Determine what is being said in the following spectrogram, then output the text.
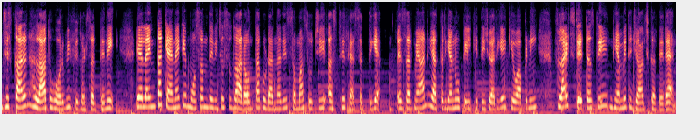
ਜਿਸ ਕਾਰਨ ਹਾਲਾਤ ਹੋਰ ਵੀ ਵਿਗੜ ਸਕਦੇ ਨੇ। ਏਅਰਲਾਈਨ ਦਾ ਕਹਿਣਾ ਹੈ ਕਿ ਮੌਸਮ ਦੇ ਵਿੱਚ ਸੁਧਾਰ ਆਉਣ ਤੱਕ ਉਡਾਨਾਂ ਦੀ ਸਮਾਂ ਸੂਚੀ ਅਸਥਿਰ ਰਹਿ ਸਕਦੀ ਹੈ। ਇਸ ਦਰਮਿਆਨ ਯਾਤਰੀਆਂ ਨੂੰ ਅਪੀਲ ਕੀਤੀ ਜਾ ਰਹੀ ਹੈ ਕਿ ਉਹ ਆਪਣੀ ਫਲਾਈਟ ਸਟੇਟਸ ਦੀ ਨਿਯਮਿਤ ਜਾਂਚ ਕਰਦੇ ਰਹਿਣ।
